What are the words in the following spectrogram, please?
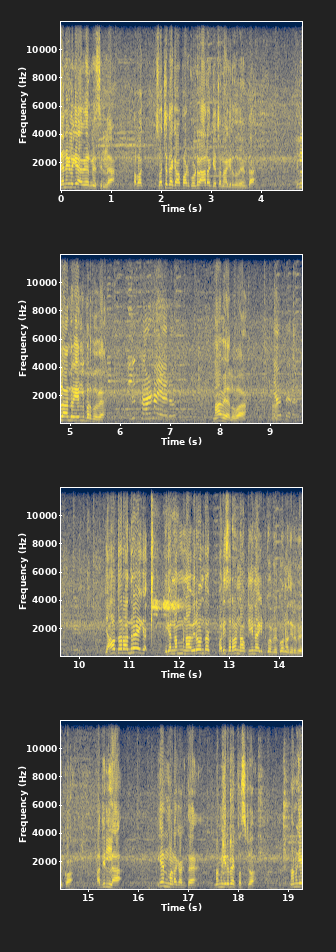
ಜನಗಳಿಗೆ ಅವೇರ್ನೆಸ್ ಇಲ್ಲ. ಅವಾಗ ಸ್ವಚ್ಛತೆ ಕಾಪಾಡಿಕೊಂಡ್ರೆ ಆರೋಗ್ಯ ಚೆನ್ನಾಗಿರ್ತದೆ ಅಂತ. ಇಲ್ಲ ಅಂದರೆ ಎಲ್ಲಿ ಬರ್ತದೆ? ನಾವೇ ಅಲ್ವಾ? ಯಾವ ಥರ ಅಂದರೆ ಈಗ ಈಗ ನಮ್ಮ ನಾವಿರೋವಂಥ ಪರಿಸರ ನಾವು ಕ್ಲೀನಾಗಿ ಇಟ್ಕೋಬೇಕು ಅನ್ನೋದಿರಬೇಕು. ಅದಿಲ್ಲ. ಏನು ಮಾಡೋಕ್ಕಾಗುತ್ತೆ? ನಮಗಿರ್ಬೇಕು ಫಸ್ಟು ನಮಗೆ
